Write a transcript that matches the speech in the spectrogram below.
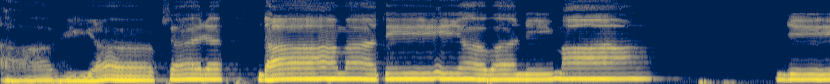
આવી અક્ષર ધામતી અવનીમાં જે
